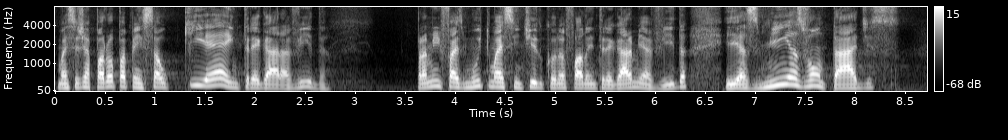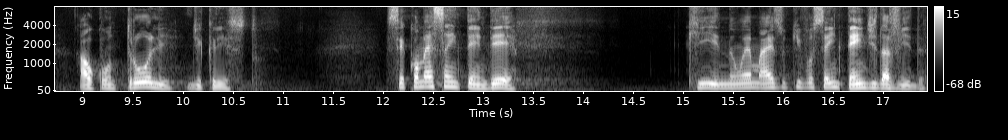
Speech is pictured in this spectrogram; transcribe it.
Mas você já parou para pensar o que é entregar a vida? Para mim faz muito mais sentido quando eu falo entregar minha vida e as minhas vontades ao controle de Cristo. Você começa a entender que não é mais o que você entende da vida,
